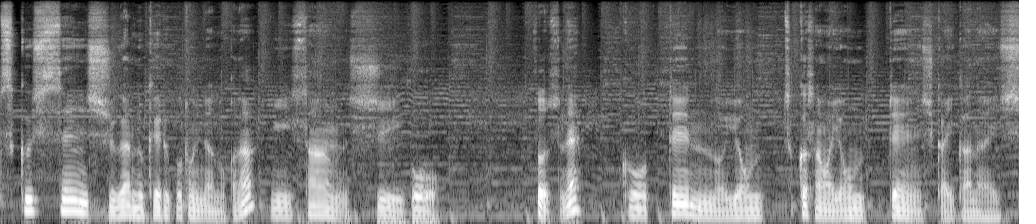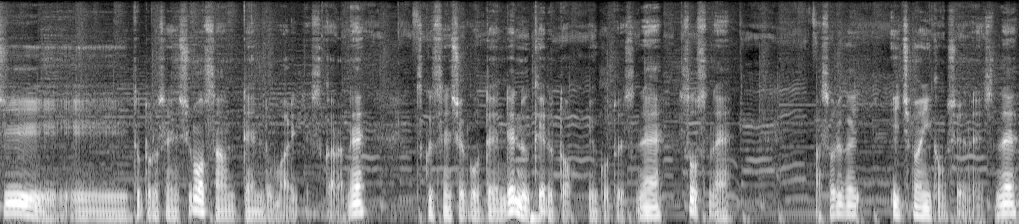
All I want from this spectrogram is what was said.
つくし選手が抜けることになるのかな ?2、3、4、5。そうですね。5点の4、つっかさんは4点しかいかないし、トトロ選手も3点止まりですからね。つく選手は5点で抜けるということですね。そうですね。あそれが一番いいかもしれないですね。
